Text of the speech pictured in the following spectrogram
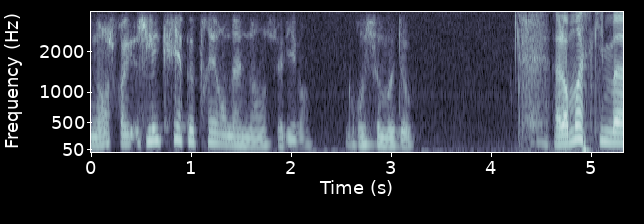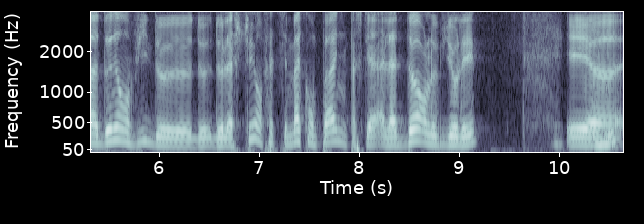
non, je crois que je l'ai écrit à peu près en un an, ce livre, grosso modo. Alors moi, ce qui m'a donné envie de, de, de l'acheter, en fait, c'est ma compagne, parce qu'elle adore le violet. Et mhm.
